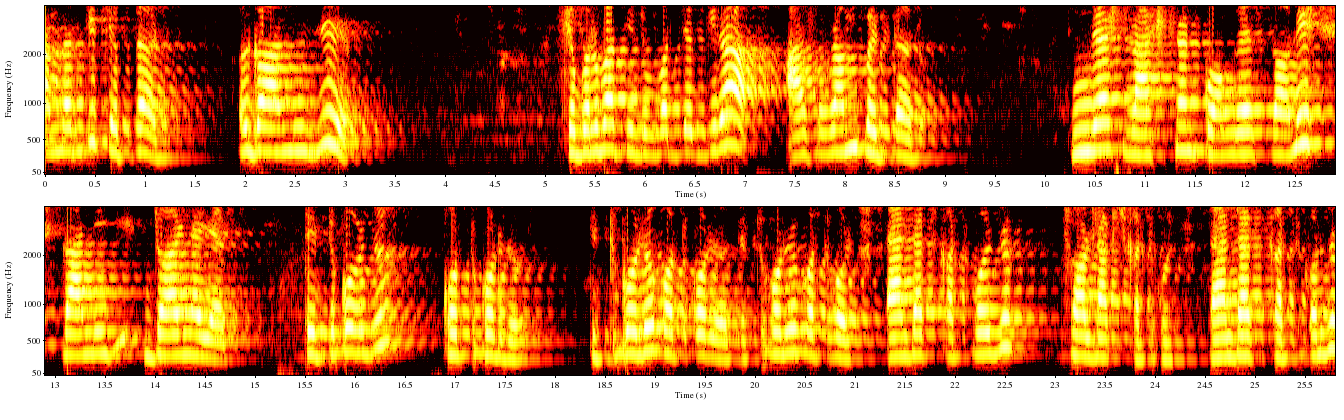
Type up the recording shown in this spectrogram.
అందరికీ చెప్పాడు. గాంధీజీ శబర్మతి రివర్ దగ్గర ఆశ్రమం పెట్టారు. ఇంగ్లీష్ నేషనల్ కాంగ్రెస్లోని గాంధీజీ జాయిన్ అయ్యాడు తిట్టకూడదు కొట్టకూడదు తిట్టకూడదు కొట్టకూడదు తిట్టకూడదు కొట్టకూడదు ల్యాండ్ ట్యాక్స్ కట్టకూడదు సాల్ ట్యాక్స్ కట్టకూడదు ల్యాండ్ ట్యాక్స్ కట్టకూడదు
